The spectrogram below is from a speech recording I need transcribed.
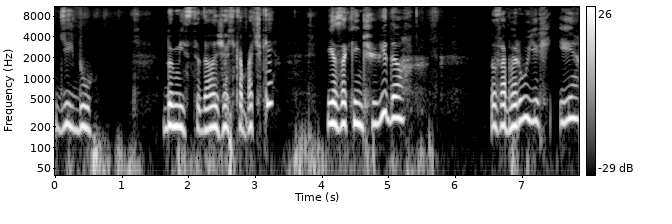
дійду до місця, де лежать кабачки, я закінчу відео, заберу їх і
